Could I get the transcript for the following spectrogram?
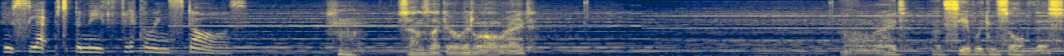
who slept beneath flickering stars. Hmm. Sounds like a riddle, all right. Let's see if we can solve this.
